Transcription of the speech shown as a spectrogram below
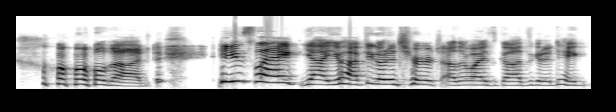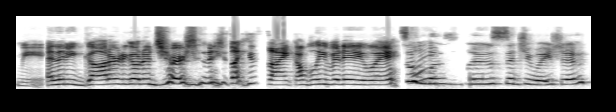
hold on. He's like, yeah, you have to go to church, otherwise God's gonna take me. And then he got her to go to church, and she's like, "Psych, I'm leaving anyway." It's a lose lose situation.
